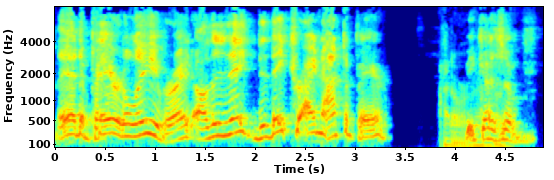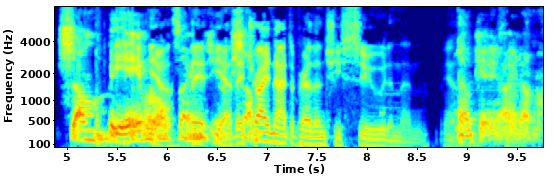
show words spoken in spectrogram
They had to pay her to leave. Right? Oh, did they? Did they try not to pay her I don't because remember. of some behavioral yeah, things? they, yeah, they something? tried not to pair. Then she sued, and then yeah. Okay, I don't know.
